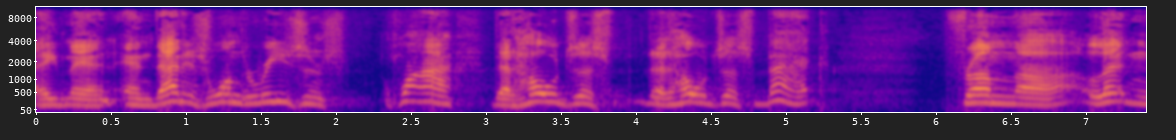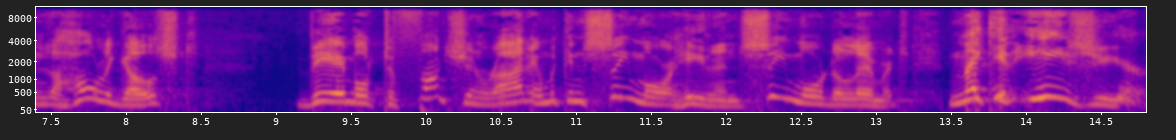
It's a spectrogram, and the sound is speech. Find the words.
Amen. And that is one of the reasons why that holds us that holds us back from uh, letting the Holy Ghost be able to function right, and we can see more healing, see more deliverance, make it easier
